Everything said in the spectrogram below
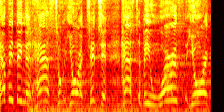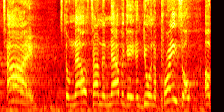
everything that has to your attention has to be worth your time. So now it's time to navigate and do an appraisal of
